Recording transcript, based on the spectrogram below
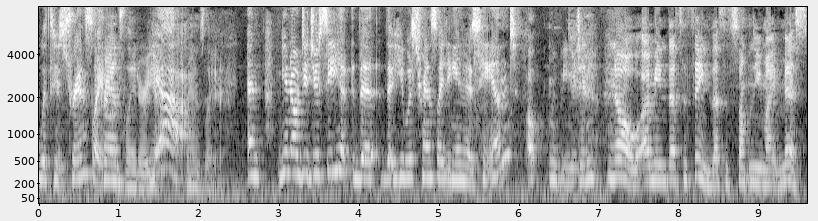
with his translator. Translator. Yes, Yeah. translator. And, you know, did you see that, that he was translating in his hand? Oh, maybe you didn't. No, I mean that's the thing. That's something you might miss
